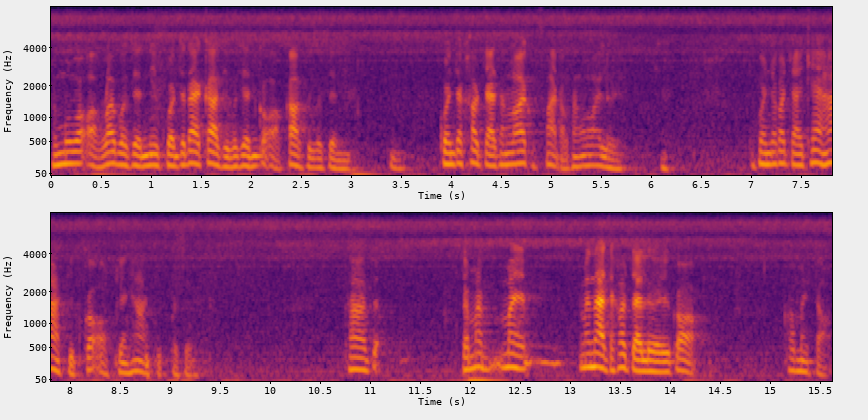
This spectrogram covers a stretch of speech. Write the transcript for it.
สมมติว่าออกร้อยเปอร์เซ็นนี่ควรจะได้เก้าสิบเปอร์เซ็นก็ออกเก้าสิบเปอร์เซ็นควรจะเข้าใจทั้งร้อยก็ฟาดออกทั้งร้อยเลยควรจะเข้าใจแค่ห้าสิบก็ออกเพียงห้าสิบเปอร์เซ็นถ้าจะจะไม่ไม่ไม่น่าจะเข้าใจเลยก็ก็ไม่ตอบ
